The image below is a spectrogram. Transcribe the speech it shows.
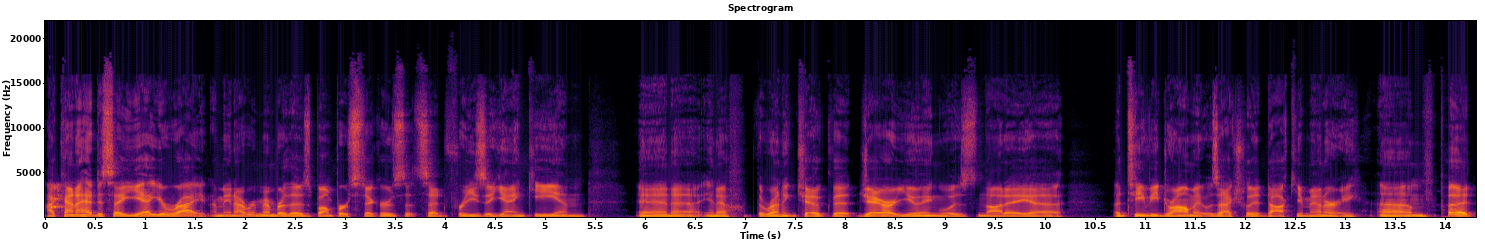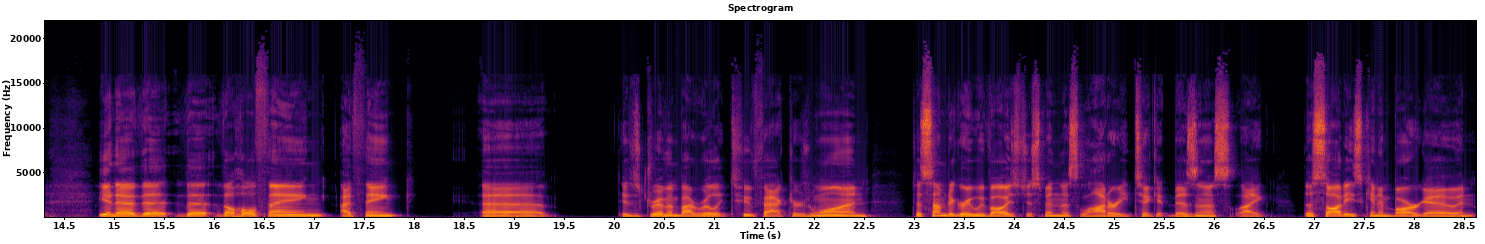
I kind of had to say, "Yeah, you're right." I mean, I remember those bumper stickers that said "Freeze a Yankee" and and uh, you know the running joke that J.R. Ewing was not a uh, a TV drama; it was actually a documentary. Um, but you know the the the whole thing, I think. Uh, is driven by really two factors. One, to some degree, we've always just been this lottery ticket business. Like the Saudis can embargo and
